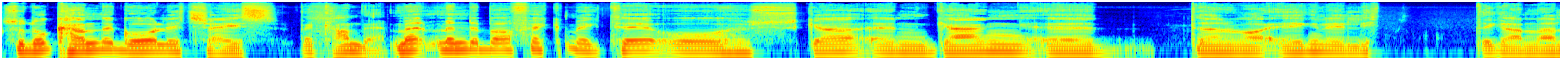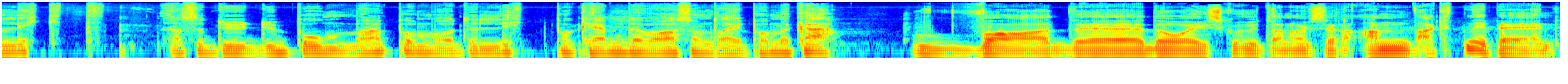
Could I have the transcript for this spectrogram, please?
så da kan det gå litt skeis. Det kan det. Men, men det bare fikk meg til å huske en gang eh, der det var egentlig litt grann likt. Altså, du, du bomma på en måte litt på hvem det var som drev på med hva. Var det da jeg skulle utannonsere andakten i P1?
